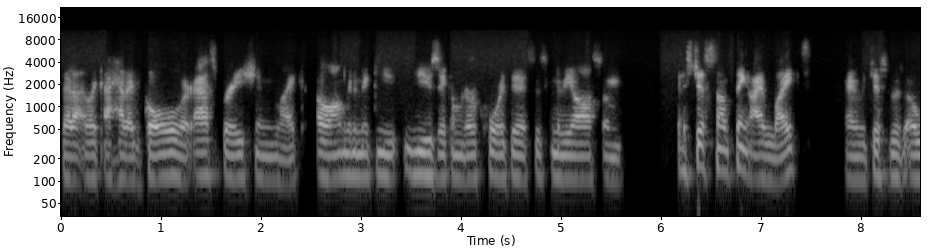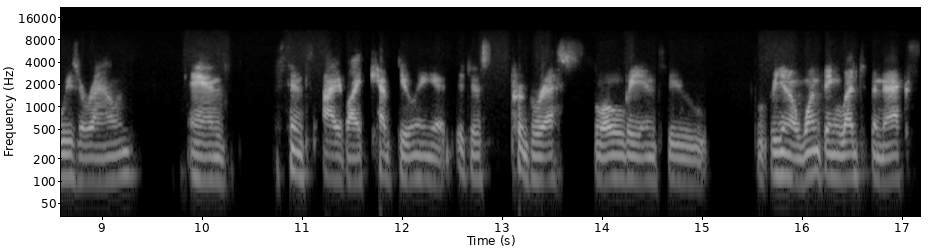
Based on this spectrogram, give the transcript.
that I like. I had a goal or aspiration, like, oh, I'm going to make mu- music. I'm going to record this. It's going to be awesome. It's just something I liked, and it just was always around. And since I like kept doing it, it just progressed slowly into, you know, one thing led to the next.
